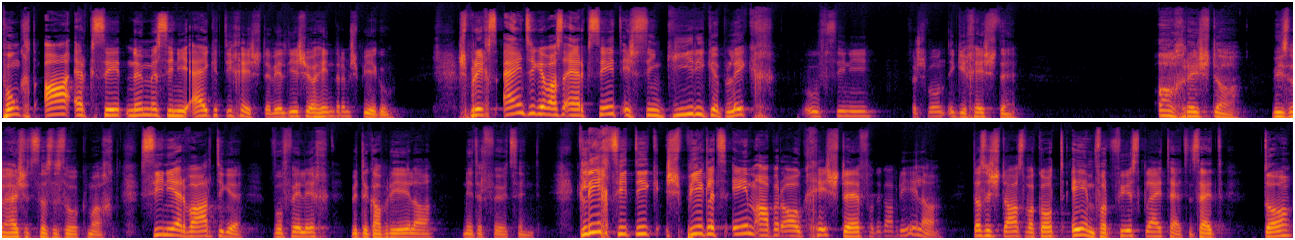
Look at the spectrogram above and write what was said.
Punkt A, er sieht nicht mehr seine eigene Kiste, weil die ist ja hinter dem Spiegel. Sprich, das Einzige, was er sieht, ist sein gieriger Blick auf seine verschwundene Kiste. Oh Christa, wieso hast du jetzt das so gemacht? Seine Erwartungen, die vielleicht mit der Gabriela nicht erfüllt sind. Gleichzeitig spiegelt es ihm aber auch die Kiste von der Gabriela. Das ist das, was Gott ihm vor die Füße gelegt hat. Er sagt, da,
